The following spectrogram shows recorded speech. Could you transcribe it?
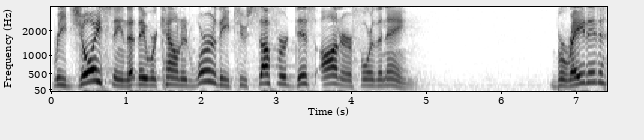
rejoicing that they were counted worthy to suffer dishonor for the name. Berated,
